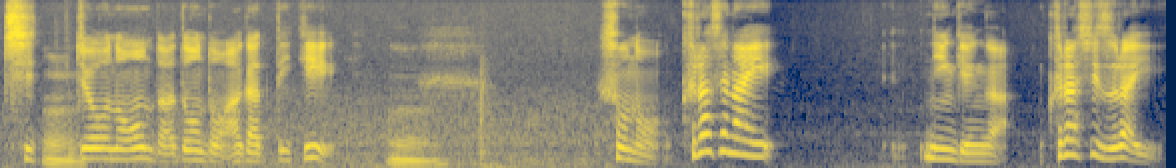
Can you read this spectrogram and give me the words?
地上の温度はどんどん上がっていき、うん。その暮らせない人間が暮らしづらい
